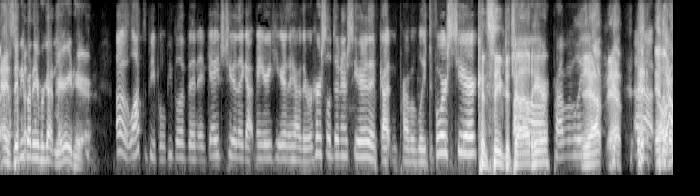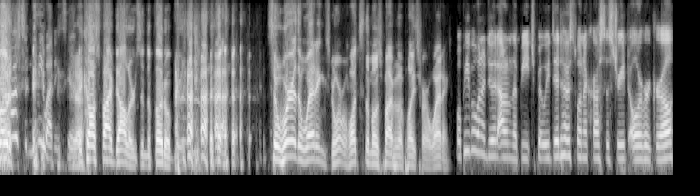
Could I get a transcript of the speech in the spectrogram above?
Has anybody ever gotten married here? Oh, lots of people. People have been engaged here. They got married here. They have their rehearsal dinners here. They've gotten probably divorced here. Conceived a child Uh, here. Probably. Yep. Yep. Uh, And we the have photo- hosted many weddings here. Yeah. It costs five dollars in the photo booth. so where are the weddings normal? What's the most popular place for a wedding? Well, people want to do it out on the beach, but we did host one across the street, Ole River Grill,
